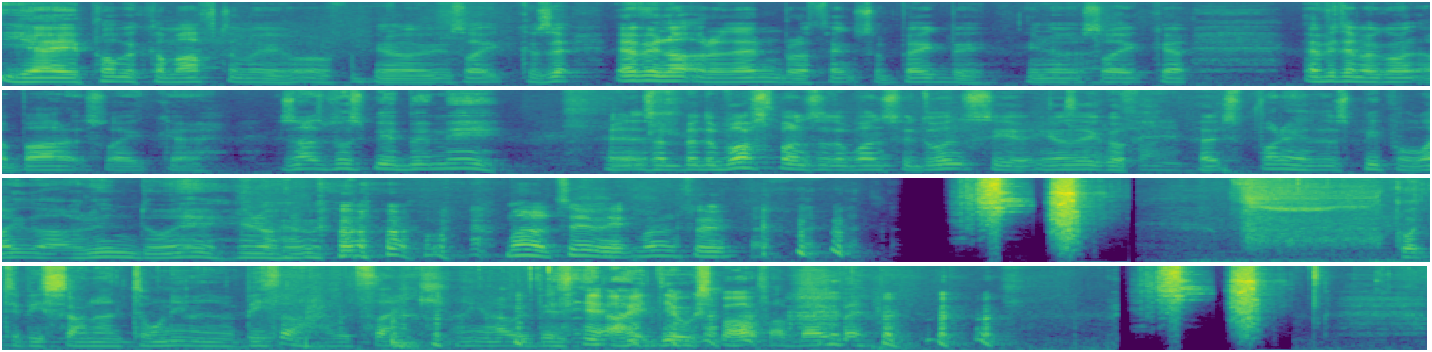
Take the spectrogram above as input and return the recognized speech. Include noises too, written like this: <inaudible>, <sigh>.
Yeah, he'd probably come after me, or you know, he's like, because every nutter in Edinburgh thinks of Begbie. You know, it's like uh, every time I go into a bar, it's like, uh, is that supposed to be about me? And it's but the worst ones are the ones who don't see it. You know, they go, Funny. it's funny that there's people like that around, eh? You know, <laughs> one or two, mate, one or two. Got to be San Antonio and Ibiza, I would think. I think that would be the <laughs> ideal spot for Begbie. <laughs>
